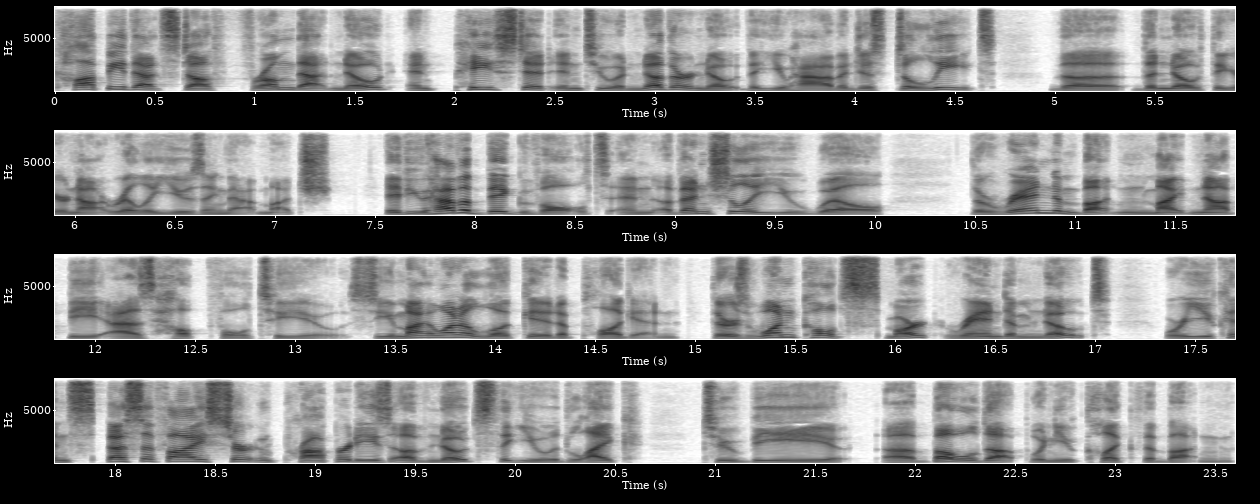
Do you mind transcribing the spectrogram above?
copy that stuff from that note and paste it into another note that you have and just delete the, the note that you're not really using that much. If you have a big vault, and eventually you will, the random button might not be as helpful to you. So you might want to look at a plugin. There's one called Smart Random Note, where you can specify certain properties of notes that you would like to be uh, bubbled up when you click the button.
